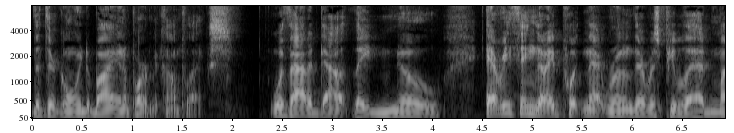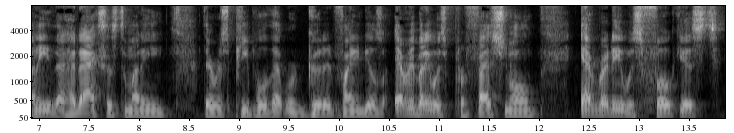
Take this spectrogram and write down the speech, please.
that they're going to buy an apartment complex. Without a doubt, they know everything that I put in that room. There was people that had money, that had access to money. There was people that were good at finding deals. Everybody was professional. Everybody was focused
